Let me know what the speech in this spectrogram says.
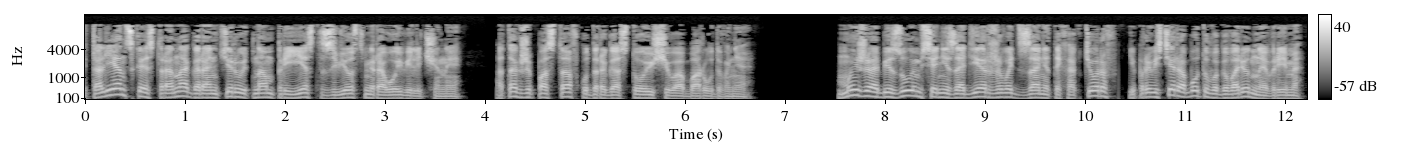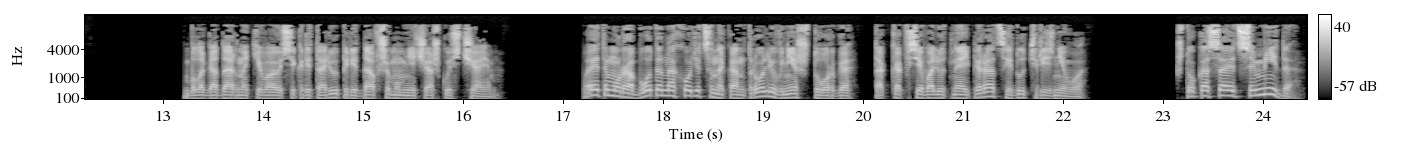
Итальянская сторона гарантирует нам приезд звезд мировой величины, а также поставку дорогостоящего оборудования. Мы же обязуемся не задерживать занятых актеров и провести работу в оговоренное время. Благодарно киваю секретарю, передавшему мне чашку с чаем. Поэтому работа находится на контроле вне шторга, так как все валютные операции идут через него. Что касается МИДа,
